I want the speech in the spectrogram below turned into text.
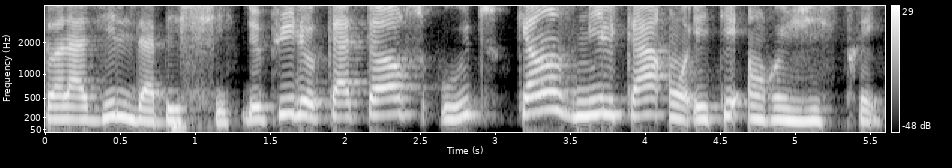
dans la ville d'Abéché. Depuis le 14 août, 15 000 cas ont été enregistrés.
